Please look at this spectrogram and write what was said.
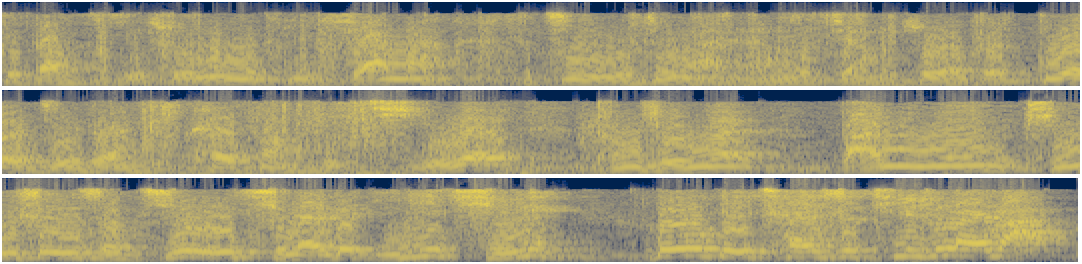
就到此结束。那么底下呢，是进入今晚上的讲座的第二阶段，就开放式提问。同学们把你们平生所积累起来的疑情都给禅师提出来吧。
